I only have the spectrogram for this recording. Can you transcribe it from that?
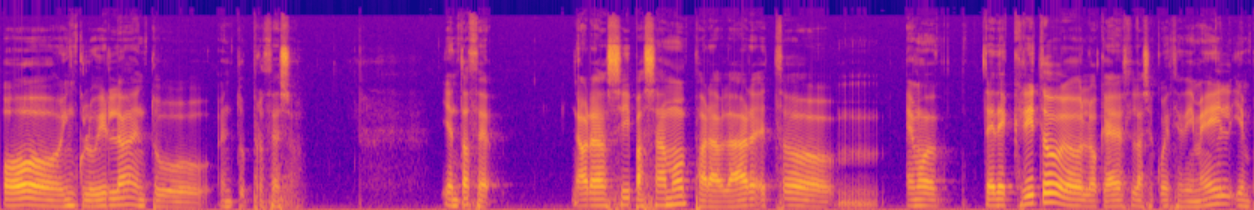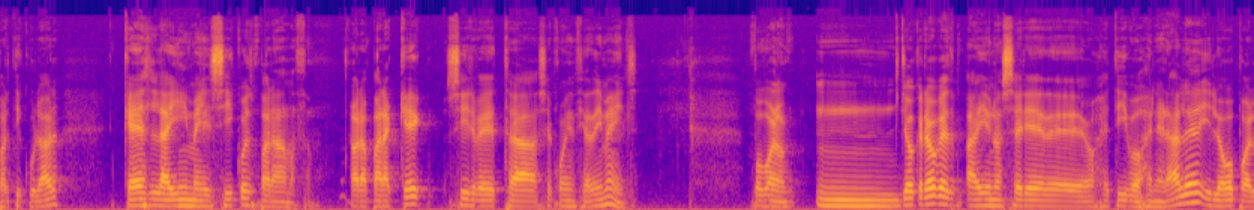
o incluirla en tu, en tus procesos. Y entonces, ahora sí pasamos para hablar esto. Mm, hemos, te he descrito lo que es la secuencia de email y en particular qué es la email sequence para Amazon. Ahora, ¿para qué sirve esta secuencia de emails? Pues bueno, mm, yo creo que hay una serie de objetivos generales y luego pues,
